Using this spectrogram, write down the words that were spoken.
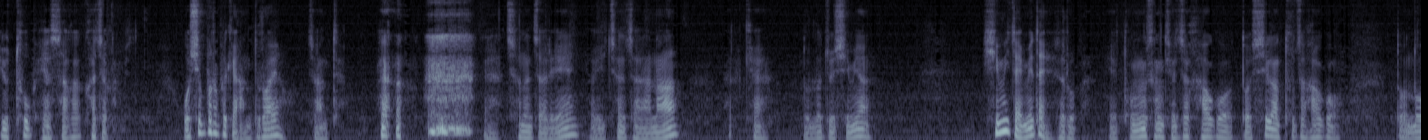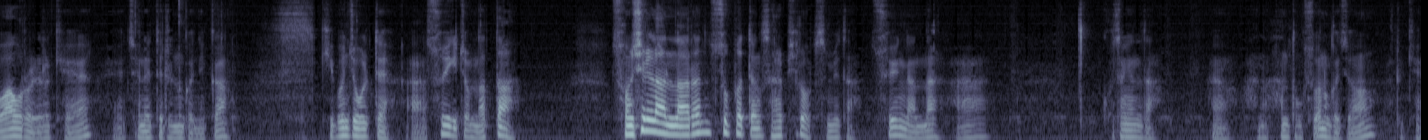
유튜브 회사가 가져갑니다. 50%밖에 안 들어와요. 저한테. 예, 천원짜리 2천원짜리 하나 이렇게 눌러주시면 힘이 됩니다. 여러분. 예, 동영상 제작하고 또 시간 투자하고 또 노하우를 이렇게 예, 전해드리는 거니까 기분 좋을 때 아, 수익이 좀 났다. 손실 난 날은 Super Thanks 할 필요 없습니다. 수익 난 날, 아, 고생했다. 한통 쏘는 거죠. 이렇게.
